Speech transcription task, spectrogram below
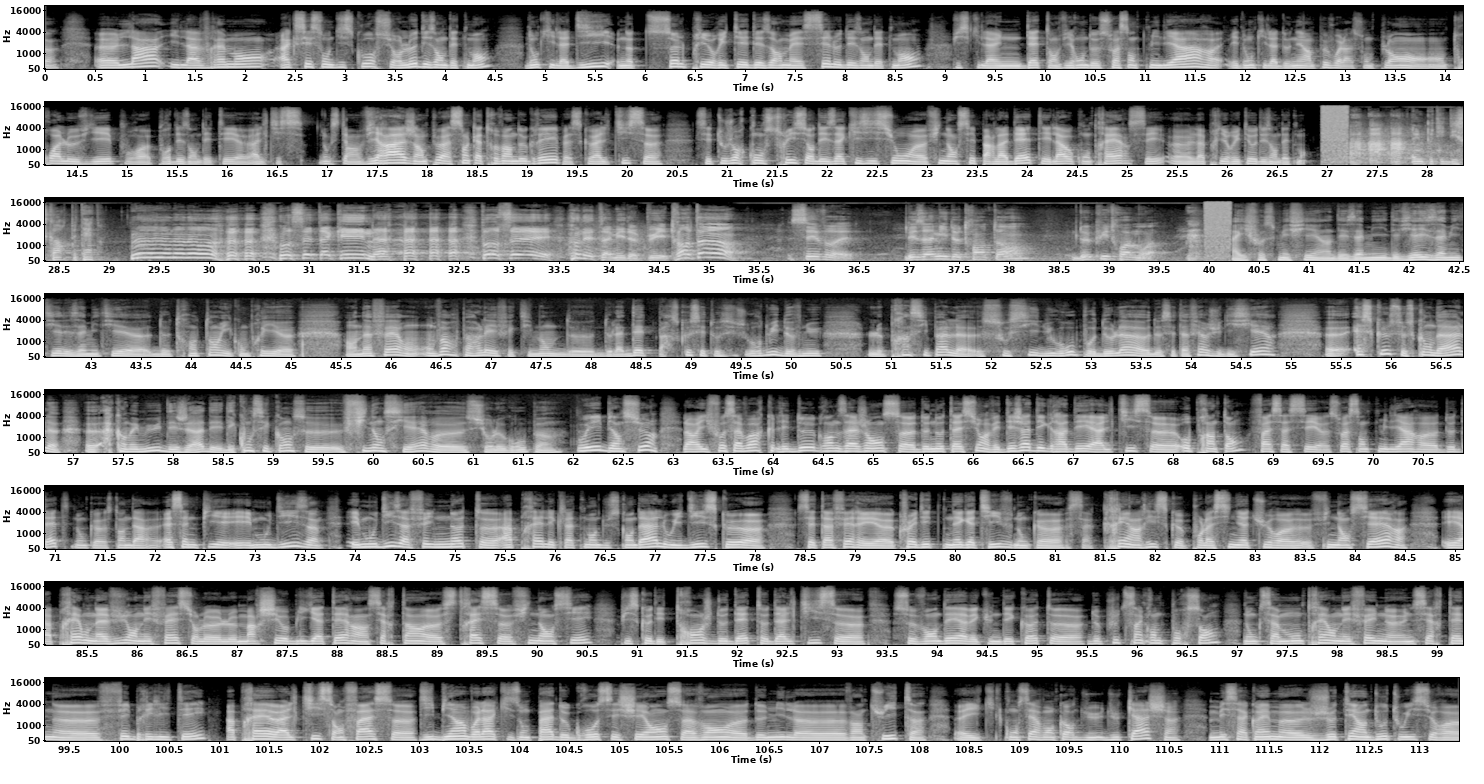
euh, là, il a vraiment axé son discours sur le désendettement. Donc il a dit, notre seule priorité désormais, c'est le désendettement, puisqu'il a une dette environ de 60 milliards, et donc il a donné un peu voilà, son plan en, trois leviers pour, euh, pour désendetter euh, Altis. Donc c'était un virage un peu à 180 degrés, parce que Altis s'est toujours construit sur des acquisitions financées par la dette, et là au contraire, c'est la priorité au désendettement. Ah, ah, ah, une petite discorde peut-être? Non, non, non, on se taquine. Pensez, on est amis depuis 30 ans. C'est vrai, des amis de 30 ans depuis 3 mois. Ah, il faut se méfier hein, des amis, des vieilles amitiés, des amitiés euh, de 30 ans, y compris euh, en affaires. On, va en reparler effectivement de, la dette parce que c'est aujourd'hui devenu le principal souci du groupe au-delà de cette affaire judiciaire. Euh, est-ce que ce scandale a quand même eu déjà des, des conséquences financières sur le groupe Oui, bien sûr. Alors il faut savoir que les deux grandes agences de notation avaient déjà dégradé Altis au printemps face à ces 60 milliards euh, de dettes, donc euh, standard S&P et, Moody's. Et Moody's a fait une note euh, après l'éclatement du scandale où ils disent que cette affaire est credit negative, donc ça crée un risque pour la signature financière. Et après, on a vu en effet sur le, marché obligataire un certain stress financier puisque des tranches de dettes d'Altis se vendaient avec une décote de plus de 50%. Donc ça montrait en effet une, une certaine fébrilité après, euh, Altis en face euh, dit bien voilà qu'ils n'ont pas de grosse échéance avant 2028 euh, et qu'ils conservent encore du, cash, mais ça a quand même jeté un doute, oui, sur,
